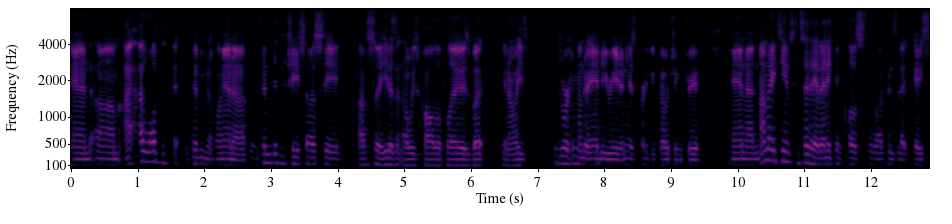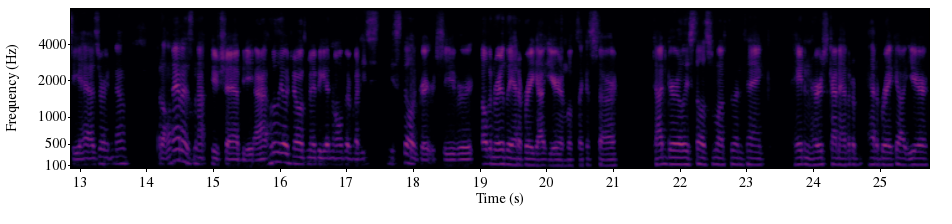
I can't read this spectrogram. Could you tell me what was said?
And um, I, I love the fit with him in Atlanta. With him in the Chiefs, obviously he doesn't always call the plays, but you know he's he's working under Andy Reid and he has a pretty good coaching tree. And uh, not many teams can say they have anything close to the weapons that KC has right now. But Atlanta is not too shabby. Uh, Julio Jones may be getting older, but he's he's still a great receiver. Calvin Ridley had a breakout year and looks like a star. Todd Gurley still has some left in the tank. Hayden Hurst kind of had a, had a breakout year.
